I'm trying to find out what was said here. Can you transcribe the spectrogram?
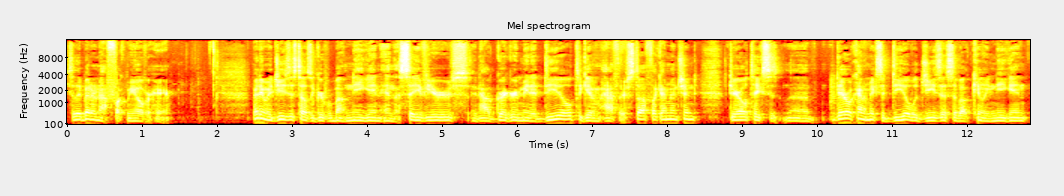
So they better not fuck me over here. But anyway, Jesus tells a group about Negan and the Saviors and how Gregory made a deal to give him half their stuff, like I mentioned. Daryl takes uh, Daryl kind of makes a deal with Jesus about killing Negan.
